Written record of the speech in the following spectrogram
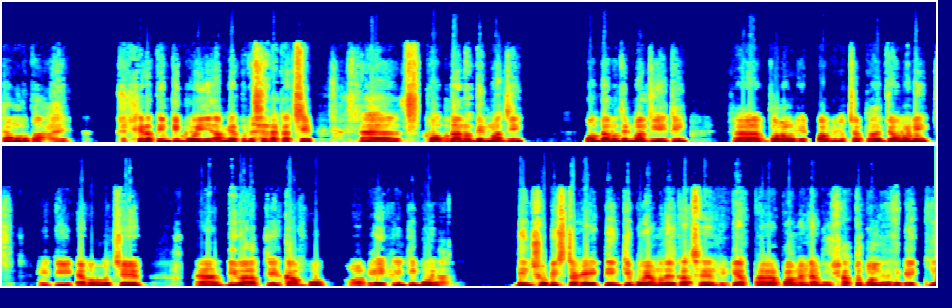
গঙ্গোপাধ্যায় সেরা তিনটি বই আমি আপনাদের সাথে দেখাচ্ছি। আহ, পদ্মা নদীর মাঝি। পদ্মা নদীর মাঝি এটি। আহ, পরবর্তী পাবেন হচ্ছে আপনার জননী এটি এবং হচ্ছে আহ, দিবারাত্রির কাব্য এই তিনটি বই। তিনশো বিশ টাকা এই তিনটি বই আমাদের কাছে থেকে আপনারা পাবেন এবং সাথে পাবেন একটি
